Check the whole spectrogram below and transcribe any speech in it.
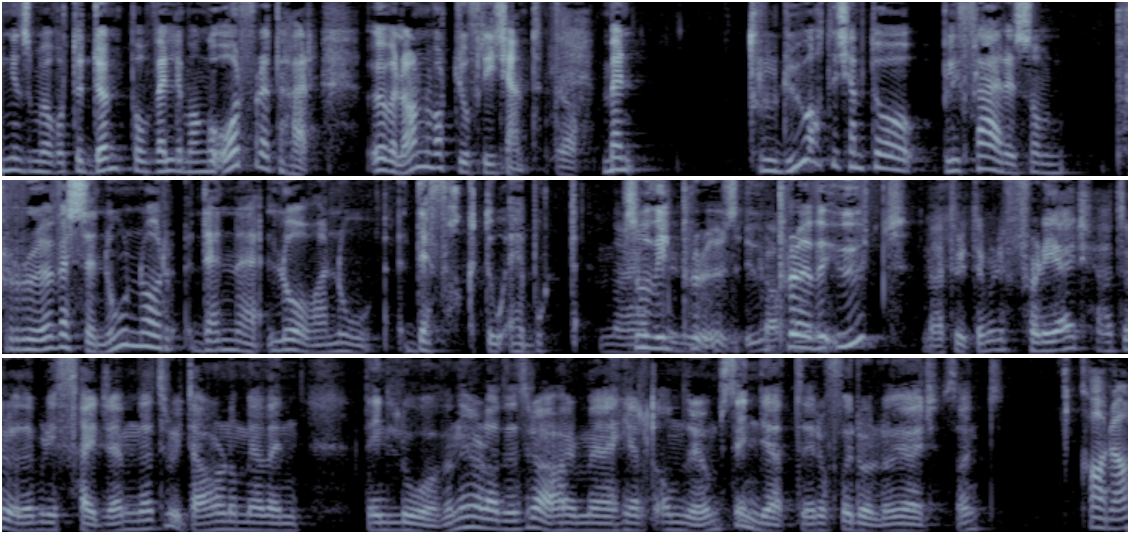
ingen som har blitt dømt på veldig mange år for dette her. Øverland ble jo frikjent. Ja. Men tror du at det kommer til å bli flere som prøver seg nå, når denne lova nå de facto er borte? Nei, som vil prøve, prøve ut? Nei, jeg tror ikke det blir flere, jeg tror det blir færre. Men jeg tror ikke jeg har noe med den, den loven å gjøre. Det tror jeg har med helt andre omstendigheter og forhold å gjøre. sant? Hva da?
